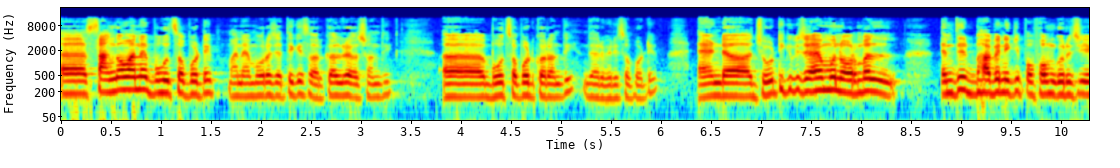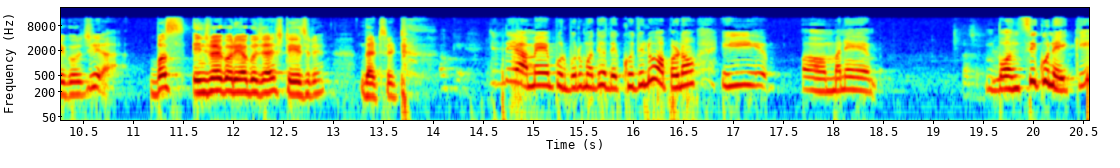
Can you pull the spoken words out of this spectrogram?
ସାଙ୍ଗମାନେ ବହୁତ ସପୋର୍ଟିଭ୍ ମାନେ ମୋର ଯେତିକି ସର୍କଲରେ ଅଛନ୍ତି ବହୁତ ସପୋର୍ଟ କରନ୍ତି they are very supportive and ଯେଉଁଠିକି ବି ଯାଏ ମୁଁ ନର୍ମାଲ ଏମିତି ଭାବେନି କି ପରଫର୍ମ କରୁଛି ଇଏ କରୁଛି ବସ୍ ଏନ୍ଜୟ କରିବାକୁ ଯାଏ ଷ୍ଟେଜ୍ରେ ଦ୍ୟାଟ୍ସ ଇଟ୍ ଯେମିତି ଆମେ ପୂର୍ବରୁ ମଧ୍ୟ ଦେଖୁଥିଲୁ ଆପଣ ଏଇ ମାନେ ବଂଶୀକୁ ନେଇକି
